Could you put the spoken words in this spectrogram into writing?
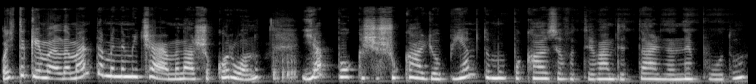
Ось такими елементами намічаємо нашу корону. Я поки що шукаю об'єм, тому показувати вам детально не буду.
